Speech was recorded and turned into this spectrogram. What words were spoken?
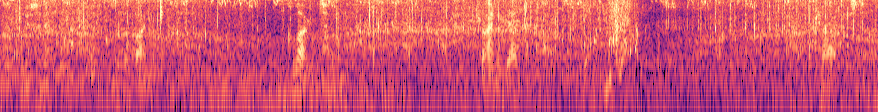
We're using it with a bank. Come out. Trying again. Can't this time.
